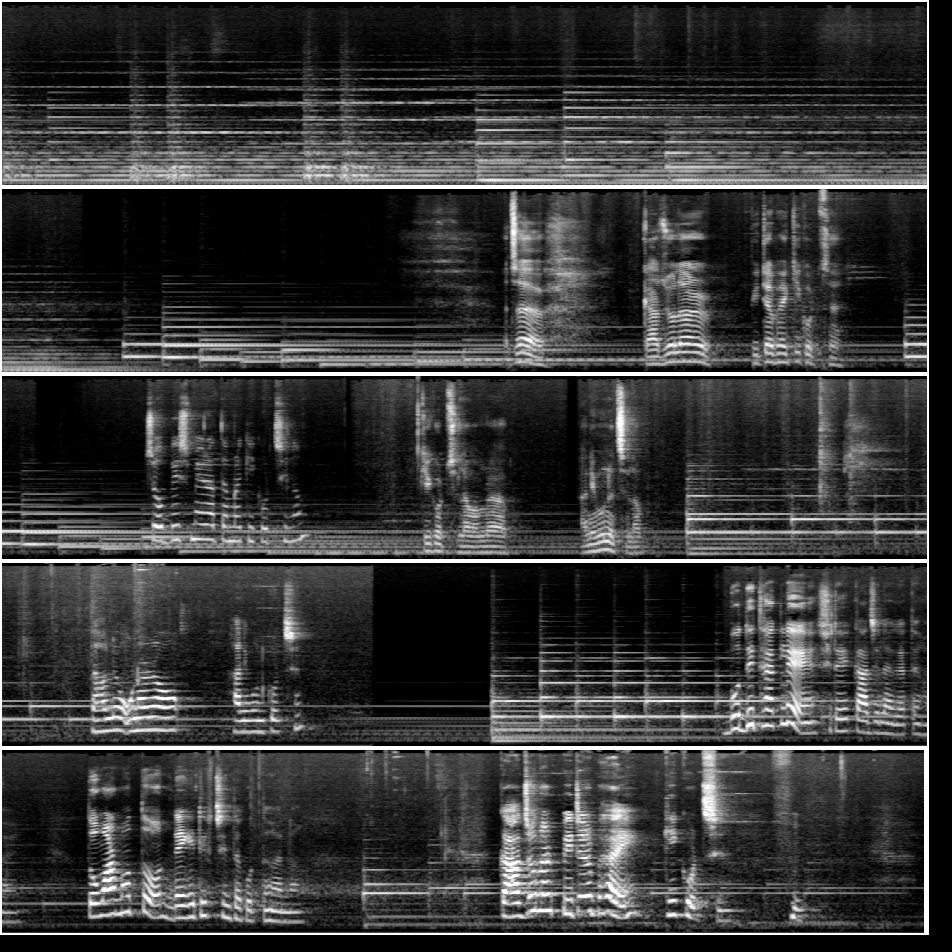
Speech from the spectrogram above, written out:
আচ্ছা কাজল আর পিটার ভাই কি করছে? চব্বিশ মে রাতে আমরা কি করছিলাম? কি করছিলাম আমরা? হানিমুনে ছিলাম। তাহলে ওনারাও হানিমুন করছেন বুদ্ধি থাকলে সেটাকে কাজে লাগাতে হয়। তোমার মতো নেগেটিভ চিন্তা করতে হয় না। কাজল আর পিটার ভাই কি করছে?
